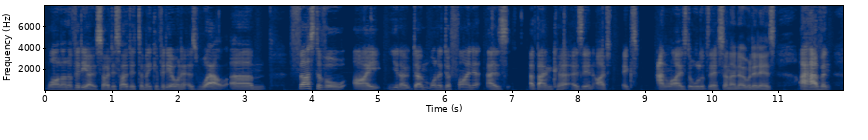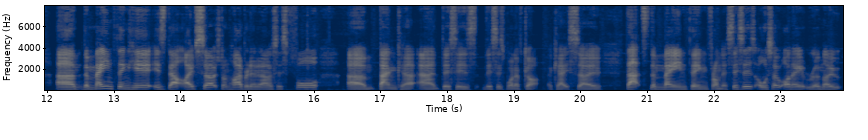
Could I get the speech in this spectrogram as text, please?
while on a video, so I decided to make a video on it as well. Um, first of all, I you know don't want to define it as a banker, as in I've analyzed all of this and I know what it is. I haven't. Um, the main thing here is that I've searched on hybrid analysis for um, banker, and this is this is what I've got. Okay, so that's the main thing from this. This is also on a remote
